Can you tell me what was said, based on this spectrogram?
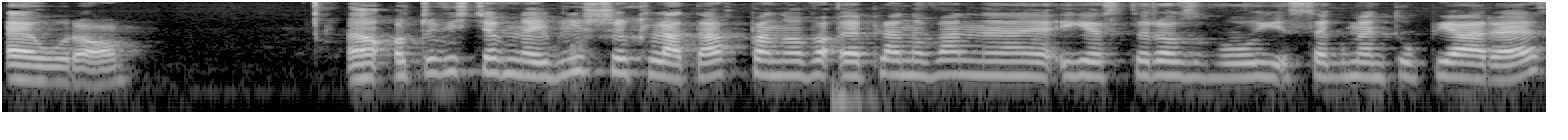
euro. Oczywiście w najbliższych latach planowany jest rozwój segmentu PRS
